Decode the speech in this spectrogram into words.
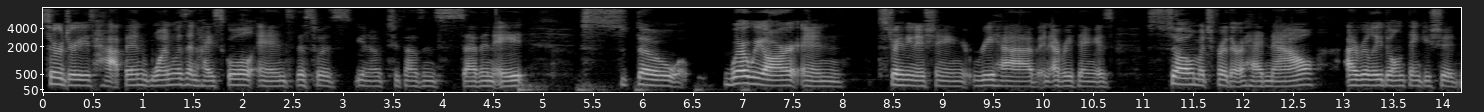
surgeries happened. One was in high school and this was, you know, 2007, eight. So where we are in strength and conditioning, rehab and everything is – so much further ahead now. I really don't think you should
